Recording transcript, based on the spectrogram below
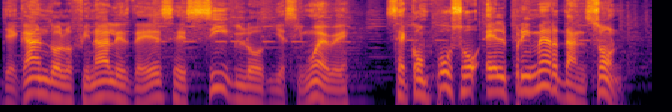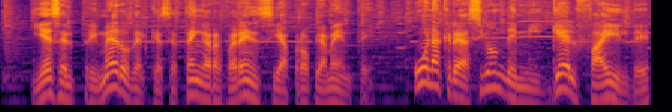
llegando a los finales de ese siglo XIX, se compuso el primer danzón, y es el primero del que se tenga referencia propiamente, una creación de Miguel Failde,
